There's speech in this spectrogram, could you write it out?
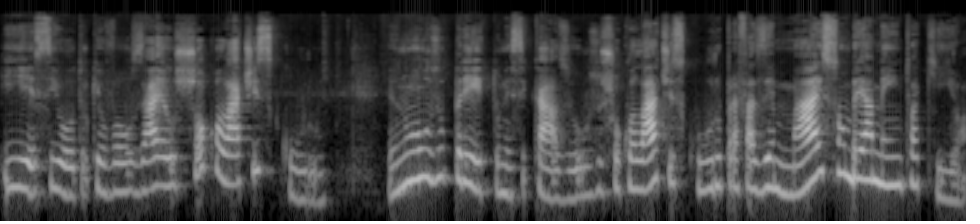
E esse outro que eu vou usar é o chocolate escuro. Eu não uso preto nesse caso, eu uso chocolate escuro para fazer mais sombreamento aqui, ó.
